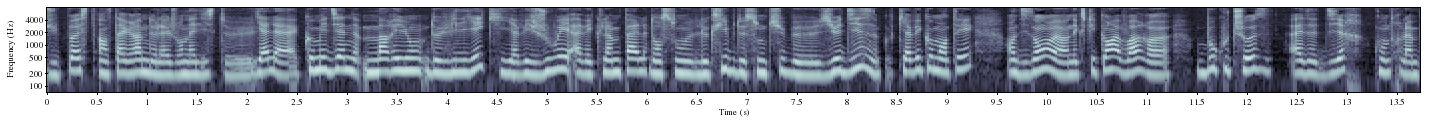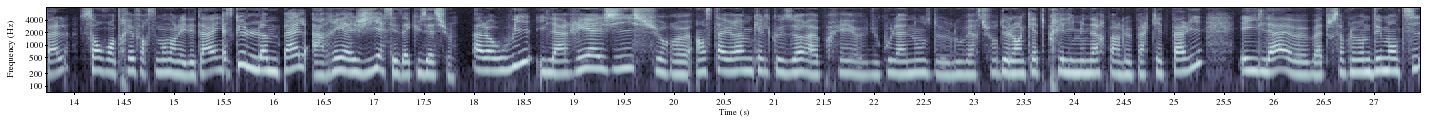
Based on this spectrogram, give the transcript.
du post Instagram de la journaliste. Il y a la comédienne Marion de Villiers qui avait joué avec l'homme dans son, le clip de son tube euh, Yeux disent, qui avait commenté en disant, euh, en expliquant avoir euh, beaucoup de choses à dire contre l'homme sans rentrer forcément dans les détails. Est-ce que l'homme a réagi à ces accusations? Alors oui, il a réagi sur Instagram quelques heures après du coup l'annonce de l'ouverture de l'enquête préliminaire par le parquet de Paris et il a bah, tout simplement démenti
